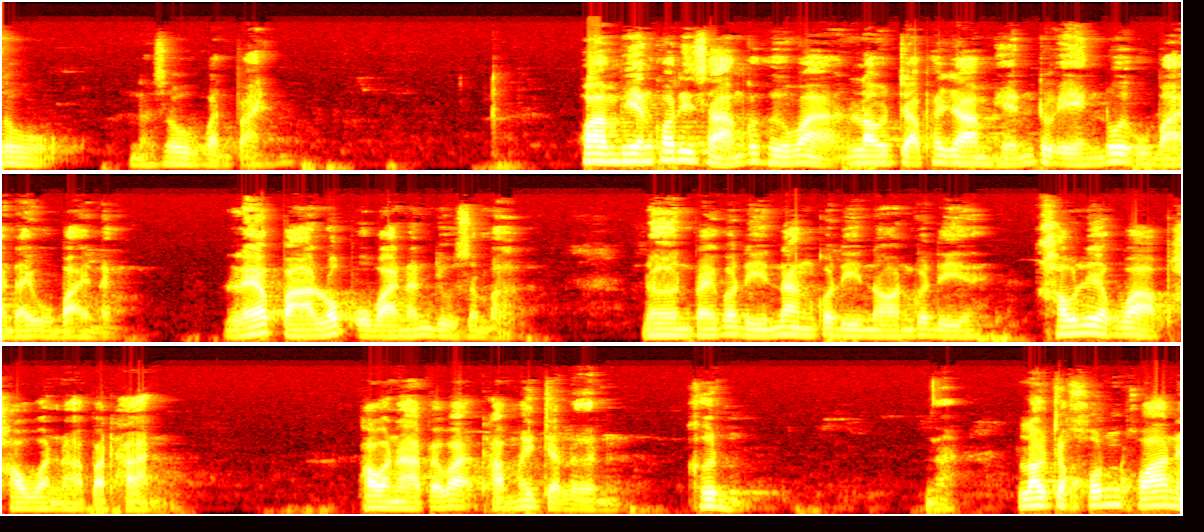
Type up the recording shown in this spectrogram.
สู้นะสู้กันไป ความเพียรข้อที่สามก็คือว่าเราจะพยายามเห็นตัวเองด้วยอุบายใดอุบายหนึ่ง แล้วป่าลบอุบายนั้นอยู่เสมอ เดินไปก็ดีนั่งก็ดีนอนก็ดี เขาเรียกว่าภาวนาประทาน ภาวนาแปลว่าทำให้เจริญขึ้นนะเราจะค้นคว้าใน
